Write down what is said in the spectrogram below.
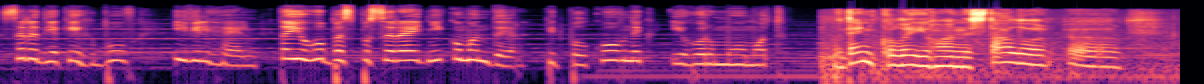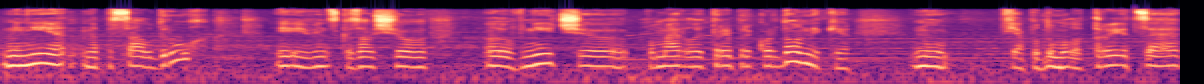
серед яких був і Вільгельм та його безпосередній командир, підполковник Ігор Момот. В день, коли його не стало, е, мені написав друг, і він сказав, що е, в ніч е, померли три прикордонники. Ну, я подумала, три це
